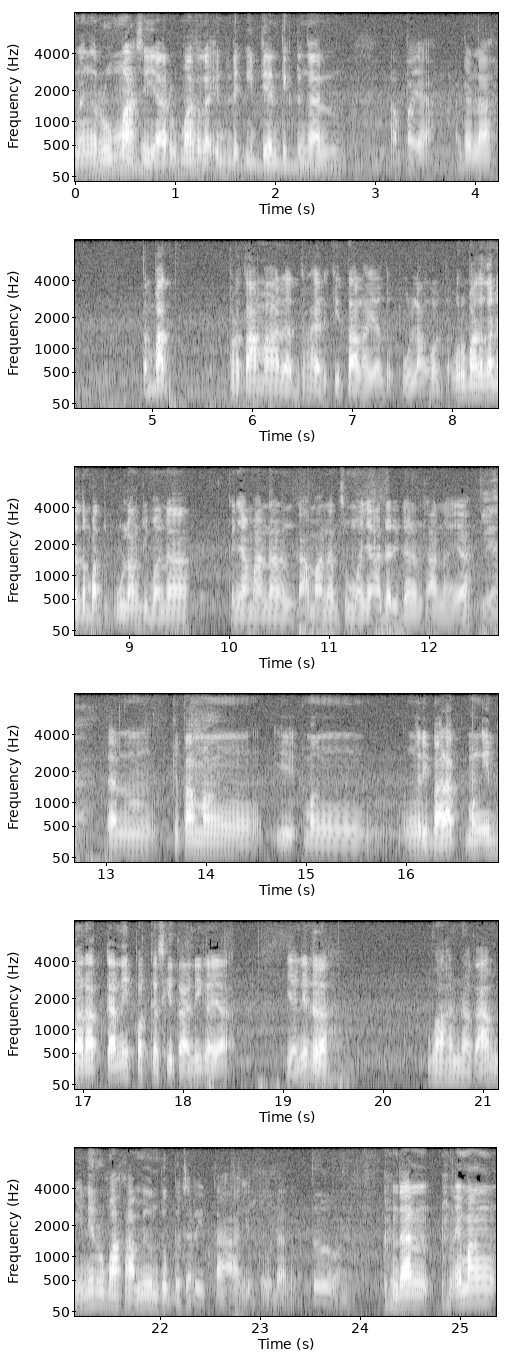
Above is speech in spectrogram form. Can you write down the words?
neng rumah sih ya. Rumah itu kan identik, identik dengan apa ya adalah tempat pertama dan terakhir kita lah ya untuk pulang. Rumah itu kan ada tempat pulang di mana kenyamanan keamanan semuanya ada di dalam sana ya. Iya. dan kita meng, meng- mengibarat mengibaratkan nih podcast kita ini kayak ya ini adalah wahana kami ini rumah kami untuk bercerita gitu dan betul dan emang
